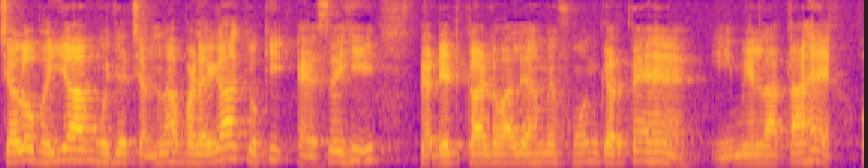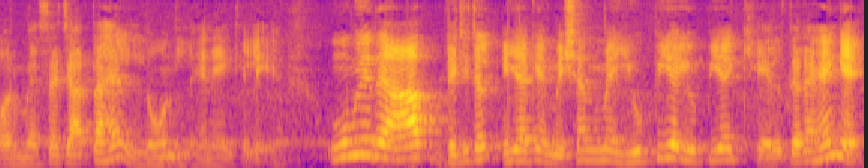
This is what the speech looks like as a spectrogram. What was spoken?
चलो भैया, अब मुझे चलना पड़ेगा क्योंकि ऐसे ही क्रेडिट कार्ड वाले हमें फ़ोन करते हैं। ईमेल आता है और मैसेज आता है लोन लेने के लिए। उम्मीद है आप डिजिटल इंडिया के मिशन में यूपीआई यूपीआई खेलते रहेंगे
